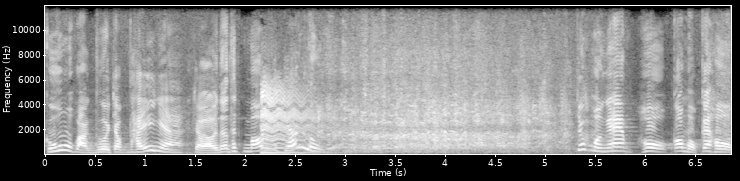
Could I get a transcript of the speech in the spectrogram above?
Cứu một bàn thua trông thấy nha. Trời ơi nó thích móm nó chết luôn. Chúc mừng em. Hồ có một cái hồ.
